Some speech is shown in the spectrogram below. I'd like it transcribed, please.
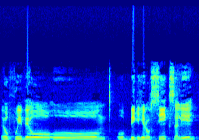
Eu fui ver o. O, o Big Hero 6 ali.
